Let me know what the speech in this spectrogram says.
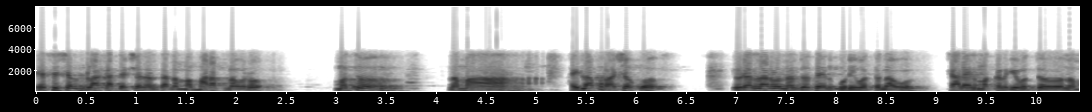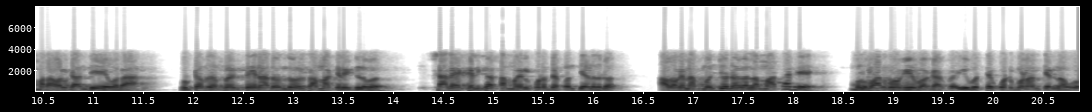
ಎಸ್ ಎಸ್ ಎಲ್ ಬ್ಲಾಕ್ ಅಧ್ಯಕ್ಷರಾದಂಥ ನಮ್ಮ ಮಾರಪ್ಪನವರು ಮತ್ತು ನಮ್ಮ ಐಲಾಪುರ ಅಶೋಕು ಇವರೆಲ್ಲರೂ ನನ್ನ ಜೊತೆಯಲ್ಲಿ ಕೂಡಿ ಇವತ್ತು ನಾವು ಶಾಲೆಯಲ್ಲಿ ಮಕ್ಕಳಿಗೆ ಇವತ್ತು ನಮ್ಮ ರಾಹುಲ್ ಗಾಂಧಿ ಅವರ ಹುಟ್ಟುಹಬ್ಬದ ಪ್ರಯುಕ್ತ ಏನಾದರೂ ಒಂದು ಸಾಮಗ್ರಿಗಳು ಶಾಲೆಯ ಕಲಿಕಾ ಸಾಮಗ್ರಿ ಕೊಡಬೇಕು ಅಂತ ಹೇಳಿದ್ರು. ಆವಾಗ ನಮ್ಮ ಮಂಜು ನಾವೆಲ್ಲ ಮಾತಾಡಿ ಮುಳಬಾಲ್ಗೆ ಹೋಗಿ ಇವಾಗ ಇವತ್ತೇ ಕೊಡ್ಬೋಣ ಅಂತೇಳಿ ನಾವು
